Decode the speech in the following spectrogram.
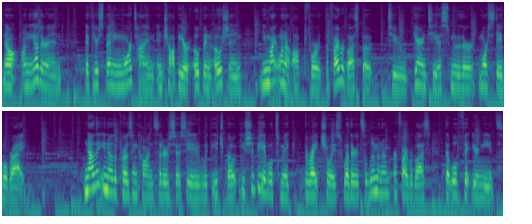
Now, on the other end, if you're spending more time in choppy or open ocean, you might want to opt for the fiberglass boat to guarantee a smoother, more stable ride. Now that you know the pros and cons that are associated with each boat, you should be able to make the right choice, whether it's aluminum or fiberglass, that will fit your needs.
